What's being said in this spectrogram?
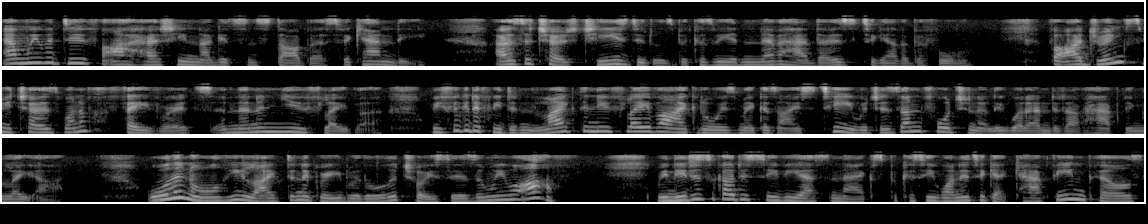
and we would do for our Hershey nuggets and Starburst for candy. I also chose cheese doodles because we had never had those together before. For our drinks, we chose one of our favorites and then a new flavor. We figured if we didn't like the new flavor, I could always make us iced tea, which is unfortunately what ended up happening later. All in all, he liked and agreed with all the choices, and we were off. We needed to go to CVS next because he wanted to get caffeine pills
